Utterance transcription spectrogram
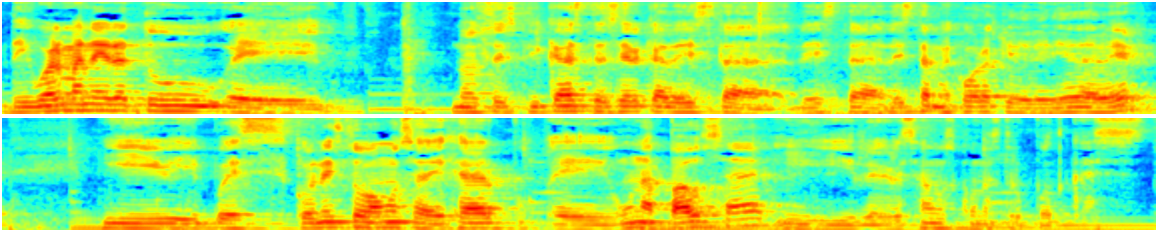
De igual manera tú eh, nos explicaste acerca de esta, de, esta, de esta mejora que debería de haber y, pues con esto vamos a dejar eh, una pausa y regresamos con nuestro podcast.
